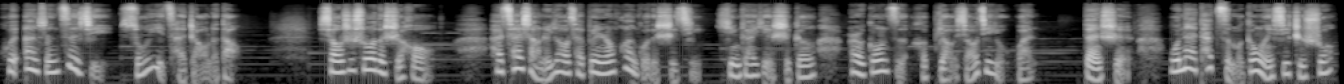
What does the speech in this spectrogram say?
会暗算自己，所以才着了道。小时说的时候，还猜想着药材被人换过的事情，应该也是跟二公子和表小姐有关。但是无奈他怎么跟文西池说，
